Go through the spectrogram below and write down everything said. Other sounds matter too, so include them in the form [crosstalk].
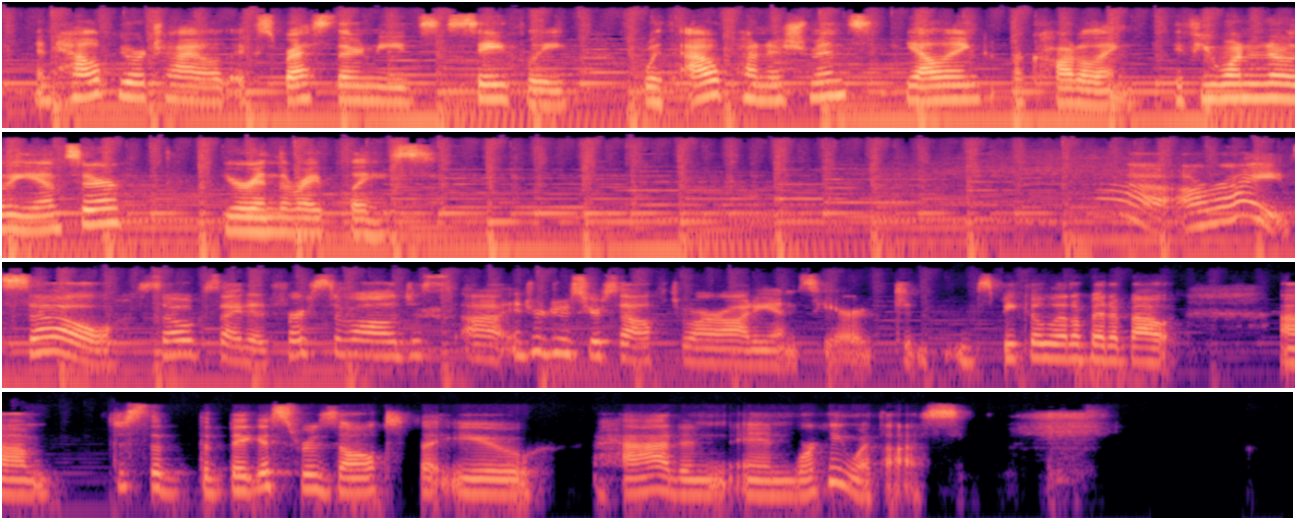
and help your child express their needs safely without punishments, yelling, or coddling. If you want to know the answer, you're in the right place. Yeah, all right. So, so excited. First of all, just uh, introduce yourself to our audience here. To speak a little bit about um, just the, the biggest result that you had in, in working with us.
